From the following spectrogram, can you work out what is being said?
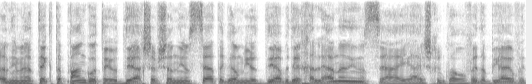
אני מנתק את הפנגו, אתה יודע עכשיו שאני נוסע, אתה גם יודע בדרך כלל לאן אני נוסע, ה-AI שלכם כבר עובד, ה-BI עובד.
